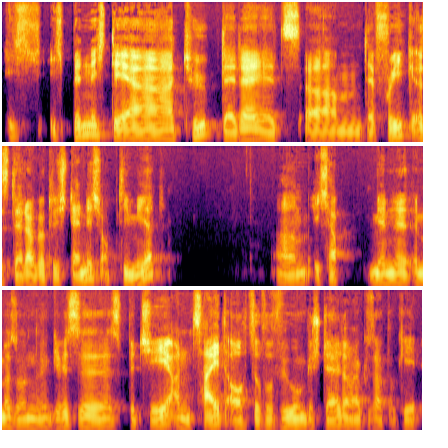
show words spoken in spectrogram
ich, ich bin nicht der Typ, der, der jetzt ähm, der Freak ist, der da wirklich ständig optimiert. Ähm, ich habe mir eine, immer so ein gewisses Budget an Zeit auch zur Verfügung gestellt und habe gesagt, okay,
